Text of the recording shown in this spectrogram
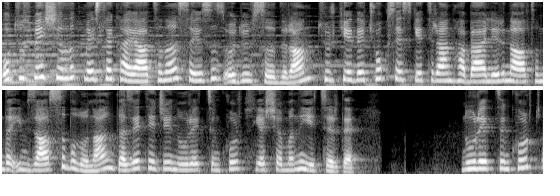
35 yıllık meslek hayatına sayısız ödül sığdıran, Türkiye'de çok ses getiren haberlerin altında imzası bulunan gazeteci Nurettin Kurt yaşamını yitirdi. Nurettin Kurt,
